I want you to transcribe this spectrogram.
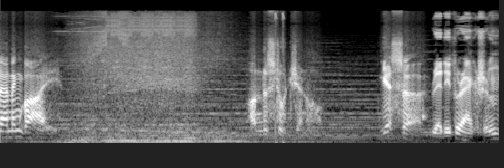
standing by. Understood, General. Yes, sir. Ready for action.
